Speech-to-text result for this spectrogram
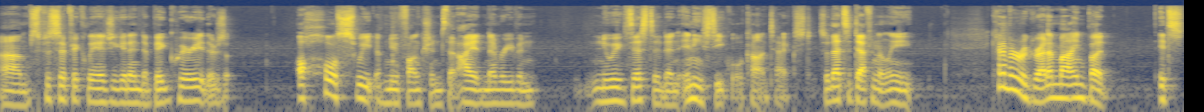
Um, specifically, as you get into BigQuery, there's a whole suite of new functions that I had never even knew existed in any SQL context. So that's definitely kind of a regret of mine, but it's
